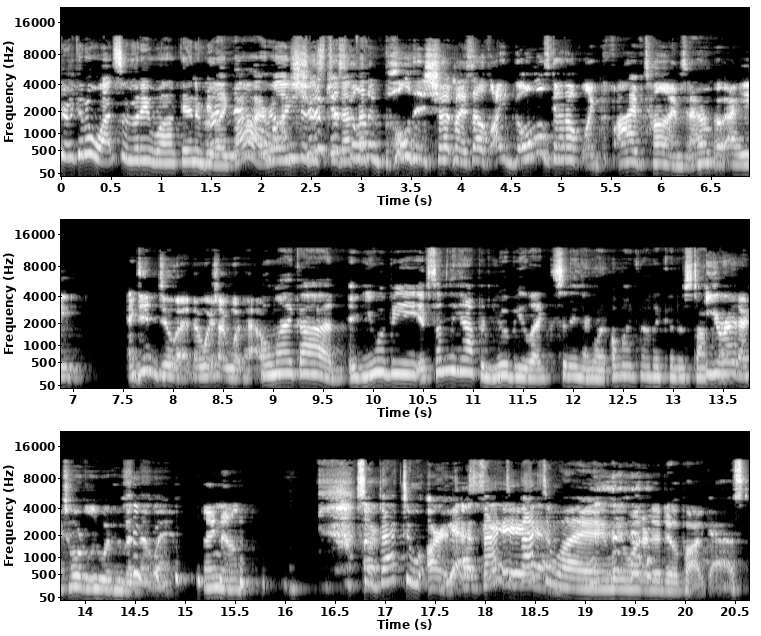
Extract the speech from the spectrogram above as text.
You're gonna watch somebody walk in and be like, "Wow, I really should have just gone and- and pulled it shut myself. I almost got up like five times. I don't know. I I didn't do it. I wish I would have. Oh my god! If you would be, if something happened, you would be like sitting there going, "Oh my god, I could have stopped." You're that." right. I totally would have been that way. I know. So back to art. yes, back yeah, to yeah, back to why we wanted to do a podcast.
